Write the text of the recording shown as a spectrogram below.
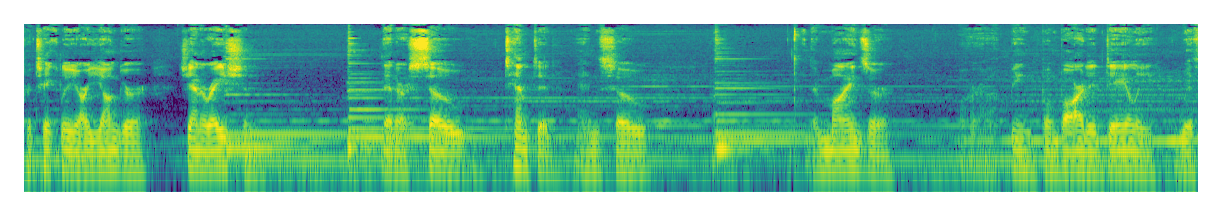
particularly our younger generation that are so tempted and so their minds are, are uh, being bombarded daily with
